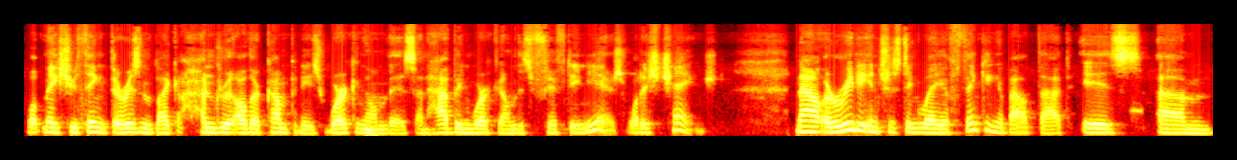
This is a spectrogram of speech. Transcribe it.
what makes you think there isn't like a hundred other companies working on this and have been working on this for 15 years? What has changed? Now, a really interesting way of thinking about that is um,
